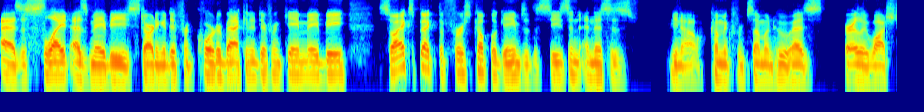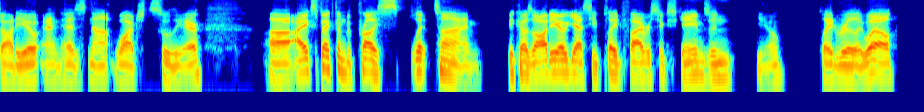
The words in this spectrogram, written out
as a slight as maybe starting a different quarterback in a different game may be. So I expect the first couple games of the season, and this is you know coming from someone who has barely watched Autio and has not watched Souliere. Uh, I expect them to probably split time because Autio, yes, he played five or six games and you know played really well.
